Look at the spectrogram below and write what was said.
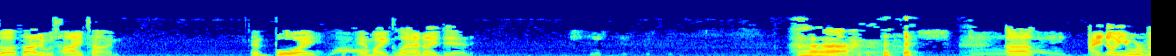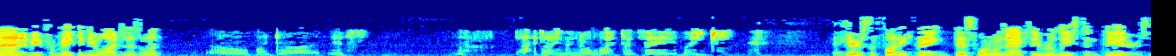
So I thought it was high time. And boy, am I glad I did. Uh, I, I know you were mad at me for making you watch this one. oh my god, it's. I don't even know what to say. Like, Here's the funny thing. This one was actually released in theaters.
